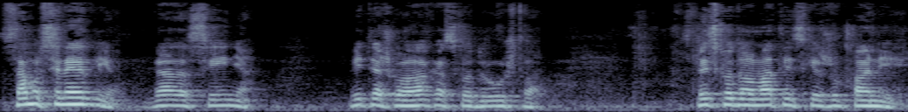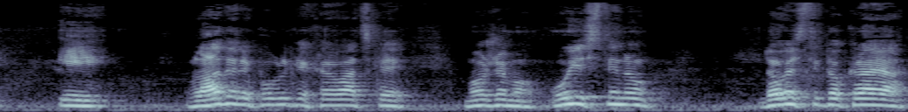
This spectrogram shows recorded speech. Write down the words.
Samo sinergijom grada Sinja, Viteško alkarskog društva, Splitsko-dalmatinske županije i vlade Republike Hrvatske možemo uistinu dovesti do kraja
